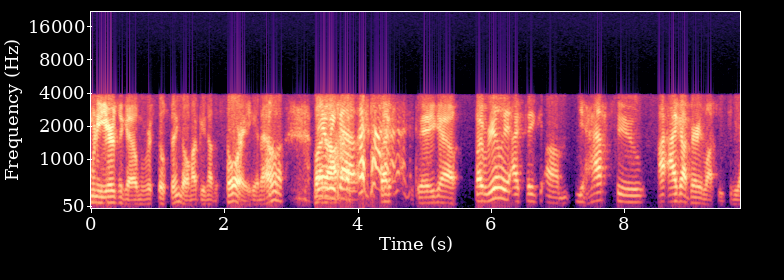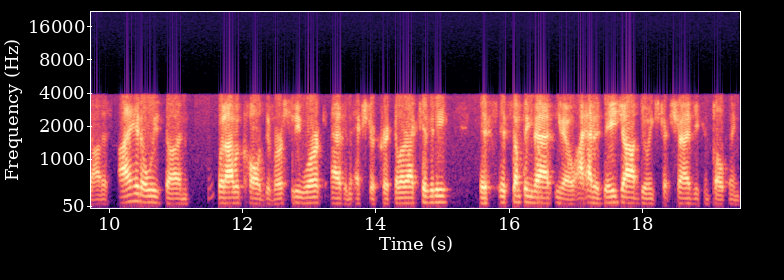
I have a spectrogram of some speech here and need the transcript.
20 years ago and we were still single, it might be another story. You know. But, there we uh, go. but there you go. But really, I think um you have to. I, I got very lucky, to be honest. I had always done what I would call diversity work as an extracurricular activity. It's it's something that you know I had a day job doing str- strategy consulting,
